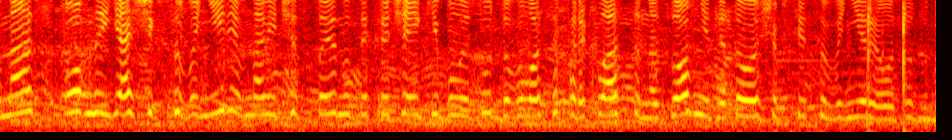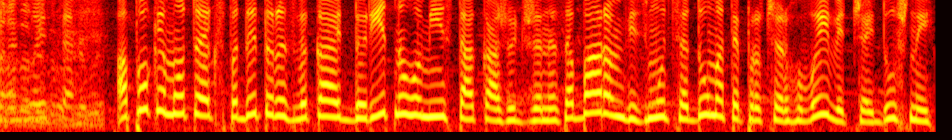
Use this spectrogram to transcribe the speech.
У нас повний ящик сувенірів, навіть частину тих речей, які були тут, довелося перекласти назовні для того, щоб всі сувеніри отут збереглися. А поки мотоекспедитори звикають до рідного міста, кажуть, вже незабаром візьмуться думати про черговий відчайдушний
